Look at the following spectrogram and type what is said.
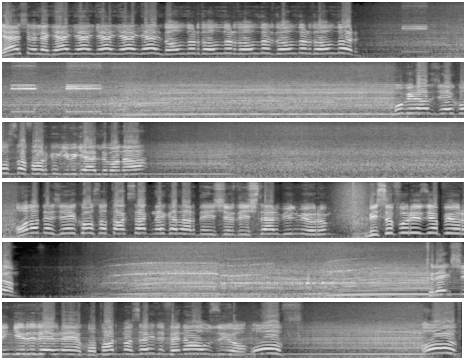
Gel şöyle gel gel gel gel gel doldur doldur doldur doldur doldur. Bu biraz J Costa farkı gibi geldi bana. Ona da J Costa taksak ne kadar değişirdi işler bilmiyorum. Bir 0-100 yapıyorum. Traction girdi devreye. Kopartmasaydı fena uzuyor. Of. Of.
